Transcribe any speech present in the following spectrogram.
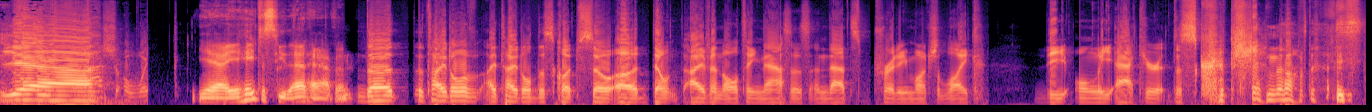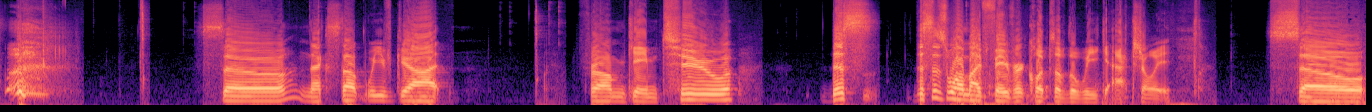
yeah. yeah, you hate to see that happen. The the title of I titled this clip so uh don't dive in ulting Nasus and that's pretty much like the only accurate description of this. so next up we've got from game two. This this is one of my favorite clips of the week actually. So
